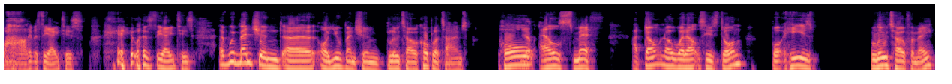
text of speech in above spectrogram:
Wow, it was the 80s. it was the 80s. And we mentioned, uh, or you've mentioned Bluto a couple of times. Paul Yep. L. Smith. I don't know what else he's done, but he is Bluto for me.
